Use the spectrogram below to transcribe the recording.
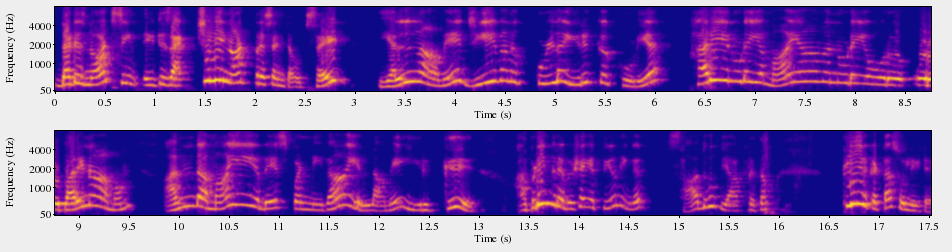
that is not seen it is actually not present outside எல்லாமே ஜீவனுக்குள்ள இருக்கக்கூடிய ஹரியனுடைய மாயாமனுடைய ஒரு ஒரு பரிணாமம் அந்த மாயைய பேஸ் பண்ணி தான் எல்லாமே இருக்கு. அப்படிங்கிற விஷயத்தையும் நீங்க சாது வியாக்கிருதம் கிளியர் கட்டா சொல்லிட்டு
